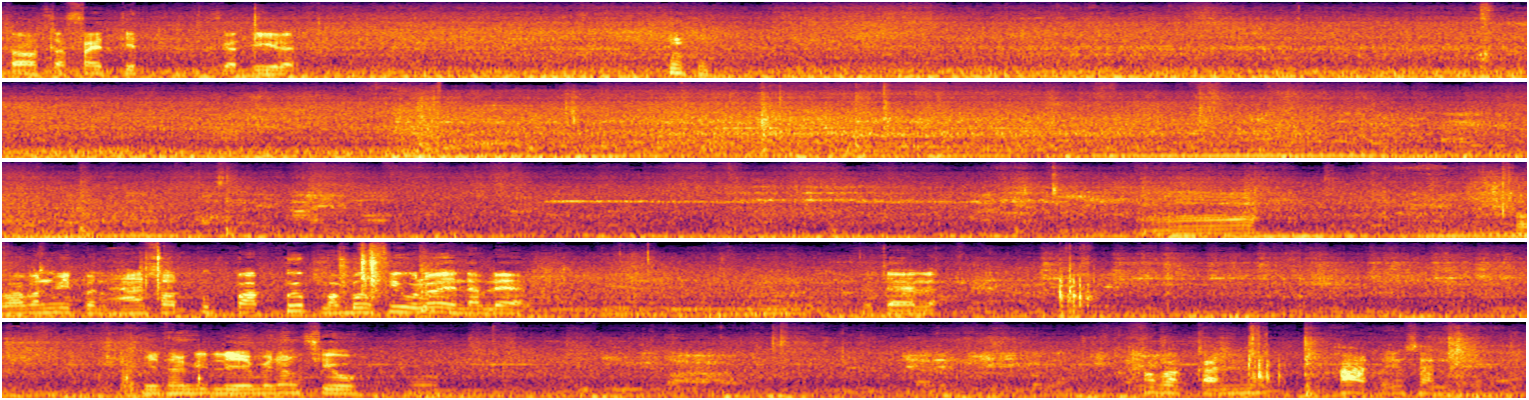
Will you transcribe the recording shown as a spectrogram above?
ต่อแต่ไฟติดก็ดีเลย ราะว่ามันมีปัญหาช็อตปุ๊บปั๊บปุ๊บมาเบิ้งฟิวเลยอันดับแรกอืมเข้าใจแล้ว มีทั้งดีเลย์มีทั้งฟิว เอากับกันพลาดไว้สั่นเลยนะ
